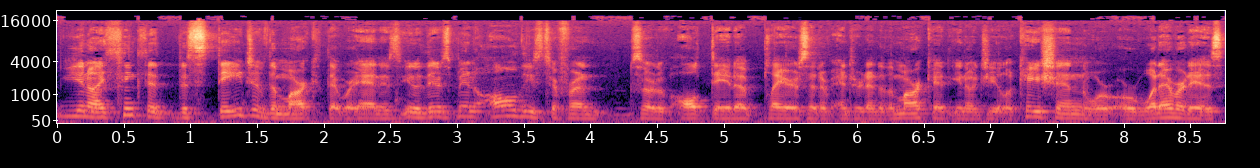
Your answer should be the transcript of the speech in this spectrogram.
you know, I think that the stage of the market that we're in is, you know, there's been all these different sort of alt data players that have entered into the market, you know, geolocation or, or whatever it is.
